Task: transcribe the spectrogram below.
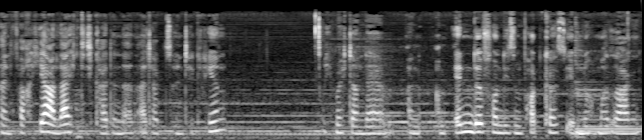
einfach ja Leichtigkeit in deinen Alltag zu integrieren ich möchte an der, an, am Ende von diesem Podcast eben nochmal sagen,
